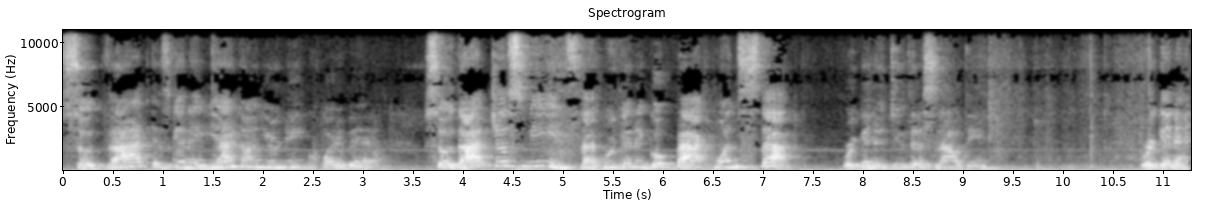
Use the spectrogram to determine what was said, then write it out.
So that is gonna yank on your knee quite a bit. So that just means that we're gonna go back one step. We're gonna do this now, Dean. We're gonna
